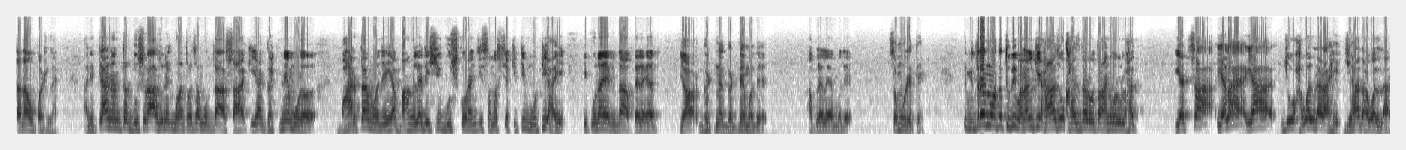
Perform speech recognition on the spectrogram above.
तणाव पडला आहे आणि त्यानंतर दुसरा अजून एक महत्त्वाचा मुद्दा असा की या घटनेमुळं भारतामध्ये ह्या बांगलादेशी घुसखोरांची समस्या किती मोठी आहे ही पुन्हा एकदा आपल्याला या या घटना घटनेमध्ये आपल्याला यामध्ये समोर येते. तर मित्रांनो आता तुम्ही म्हणाल की हा जो खासदार होता अनवरुल हक याचा याला या जो हवालदार आहे जिहाद हवालदार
